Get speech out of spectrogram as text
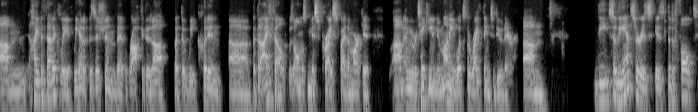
um, hypothetically, if we had a position that rocketed up, but that we couldn't, uh, but that I felt was almost mispriced by the market, um, and we were taking in new money, what's the right thing to do there? Um, the so the answer is is the default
